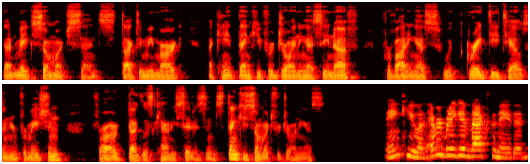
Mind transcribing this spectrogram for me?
That makes so much sense. Dr. Memark, I can't thank you for joining us enough, providing us with great details and information for our Douglas County citizens. Thank you so much for joining us. Thank you. And everybody get vaccinated.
